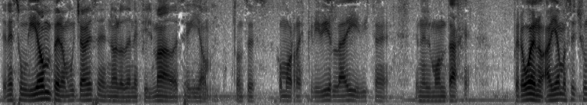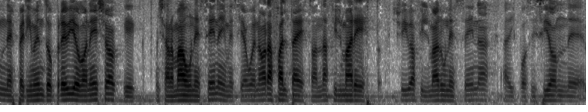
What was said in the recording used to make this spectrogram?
tenés un guion, pero muchas veces no lo tenés filmado ese guion. Entonces, como reescribirla ahí, viste, en el montaje. Pero bueno, habíamos hecho un experimento previo con ellos que me armaba una escena y me decía, bueno, ahora falta esto, anda a filmar esto. Yo iba a filmar una escena a disposición de...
